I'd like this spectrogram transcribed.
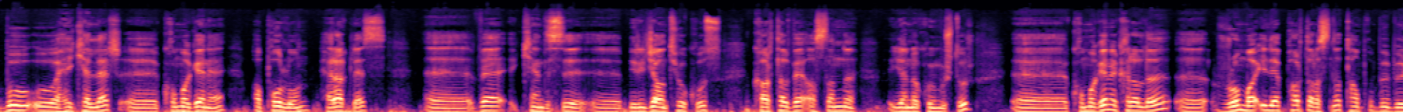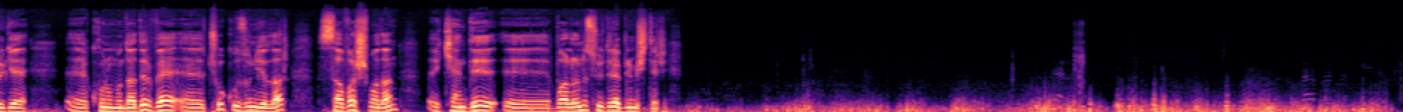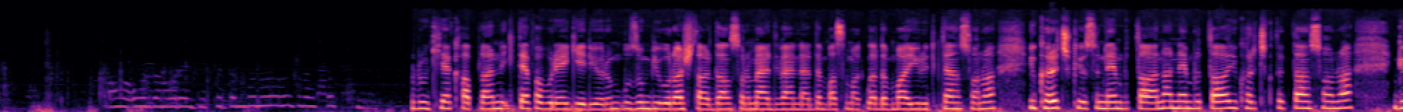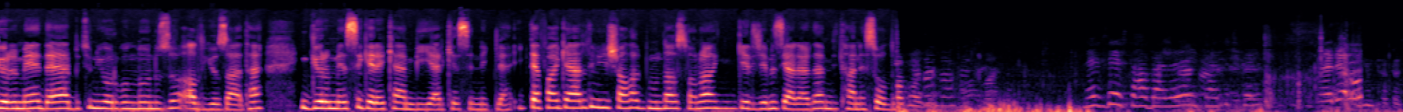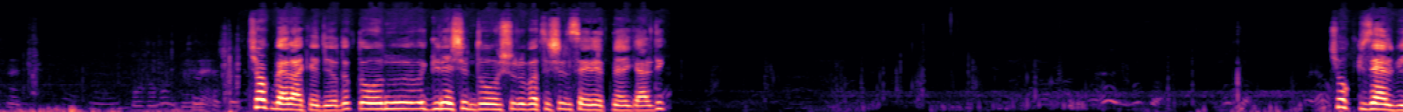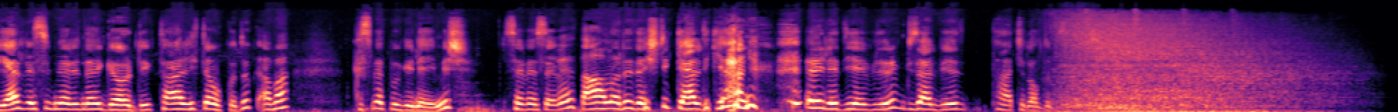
Bu heykeller e, Komagene, Apollon, Herakles e, ve kendisi e, 1. Antiochos, Kartal ve Aslan'ı yanına koymuştur. E, Komagene Krallığı e, Roma ile Part arasında tampon bir bölge e, konumundadır ve e, çok uzun yıllar savaşmadan e, kendi e, varlığını sürdürebilmiştir. Oradan oraya getirdim bunu. Burası tutmuyor. Rukiye Kaplan'ın ilk defa buraya geliyorum. Uzun bir uğraşlardan sonra merdivenlerden, basamaklardan bayağı yürüdükten sonra yukarı çıkıyorsun Nemrut Dağı'na. Nemrut Dağı yukarı çıktıktan sonra görülmeye değer bütün yorgunluğunuzu alıyor zaten. Görülmesi gereken bir yer kesinlikle. İlk defa geldim inşallah bundan sonra geleceğimiz yerlerden bir tanesi olur. Ne güzel işte haberlere internete çıkarız. Çok merak ediyorduk. Doğunu, güneşin doğuşunu, batışını seyretmeye geldik. Çok güzel bir yer. Resimlerinde gördük, tarihte okuduk ama kısmet bugüneymiş. Seve seve dağları deştik geldik yani. Öyle diyebilirim. Güzel bir tatil oldu.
